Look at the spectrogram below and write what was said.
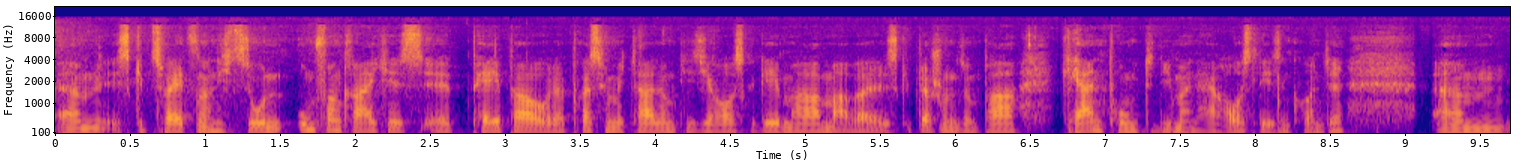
Ähm, es gibt zwar jetzt noch nicht so ein umfangreiches äh, Paper oder Pressemitteilung, die sie herausgegeben haben, aber es gibt da schon so ein paar Kernpunkte, die man herauslesen konnte. Ähm,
